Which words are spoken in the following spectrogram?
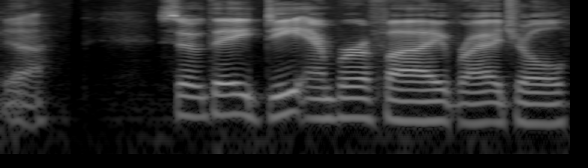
Yeah. So they de-amberify Rygel,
